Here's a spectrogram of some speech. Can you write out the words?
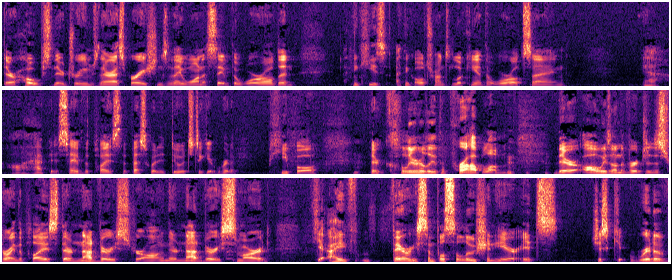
their hopes and their dreams and their aspirations, and they want to save the world. And I think he's I think Ultron's looking at the world saying, yeah, I'm happy to save the place. The best way to do it is to get rid of people. They're clearly the problem. They're always on the verge of destroying the place. They're not very strong. They're not very smart. Yeah, I very simple solution here. It's just get rid of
